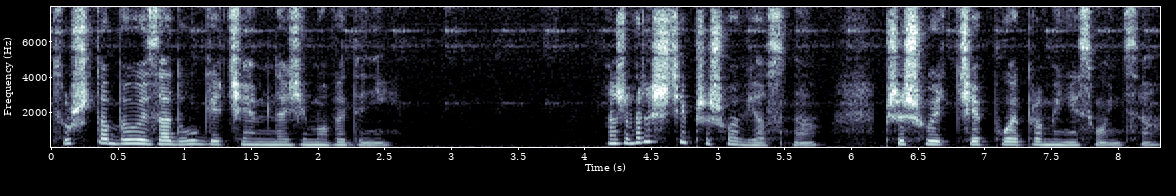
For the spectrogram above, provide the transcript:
cóż to były za długie, ciemne, zimowe dni. Aż wreszcie przyszła wiosna. Przyszły ciepłe promienie słońca.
